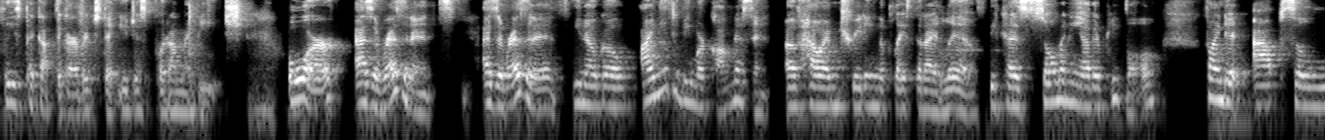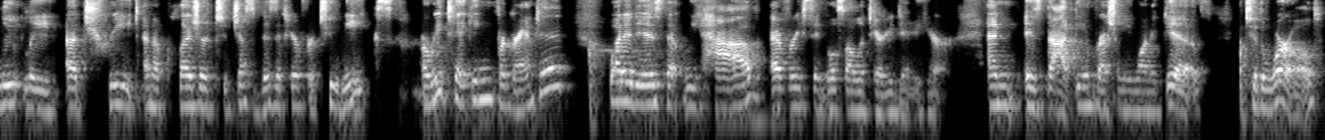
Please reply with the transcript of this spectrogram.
please pick up the garbage that you just put on my beach. Or as a resident as a resident you know go i need to be more cognizant of how i'm treating the place that i live because so many other people find it absolutely a treat and a pleasure to just visit here for two weeks. Are we taking for granted what it is that we have every single solitary day here? And is that the impression we want to give to the world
